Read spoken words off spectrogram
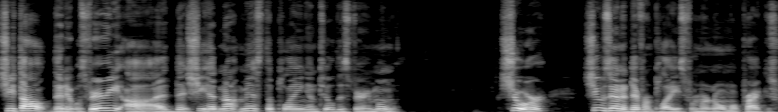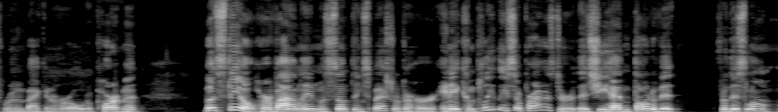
She thought that it was very odd that she had not missed the playing until this very moment. Sure, she was in a different place from her normal practice room back in her old apartment, but still, her violin was something special to her, and it completely surprised her that she hadn't thought of it for this long.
